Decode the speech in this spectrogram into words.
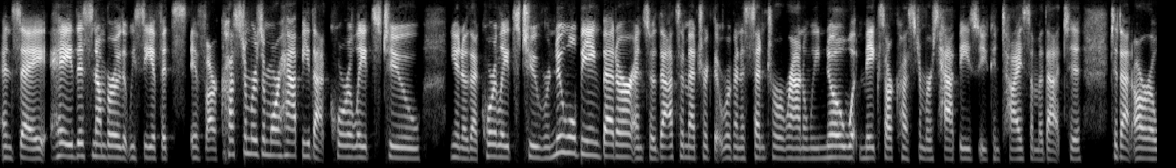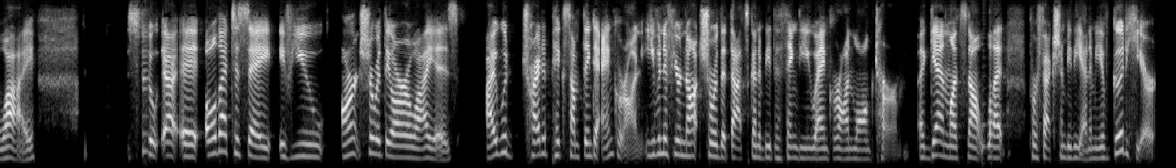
and say hey this number that we see if it's if our customers are more happy that correlates to you know that correlates to renewal being better. And so that's a metric that we're going to center around and we know what makes our customers happy so you can tie some of that to to that roi so uh, uh, all that to say if you aren't sure what the roi is i would try to pick something to anchor on even if you're not sure that that's going to be the thing that you anchor on long term. Again let's not let perfection be the enemy of good here.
